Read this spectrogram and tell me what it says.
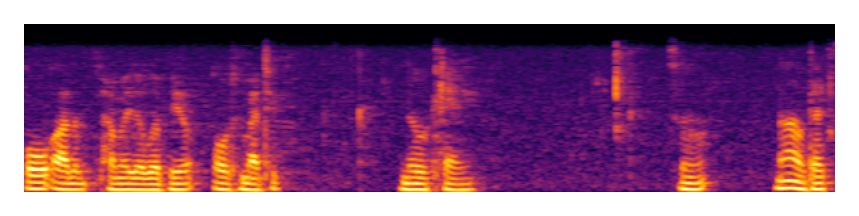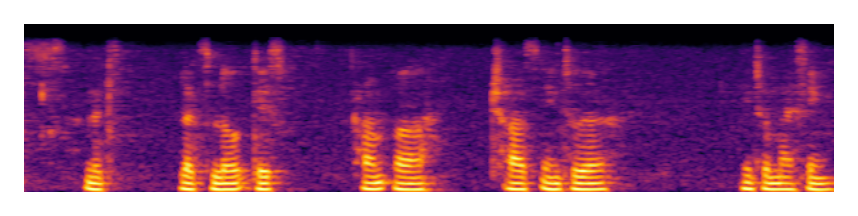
all other parameter will be automatic. Okay. So now let's let's let's load this uh, truss into the into my thing,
